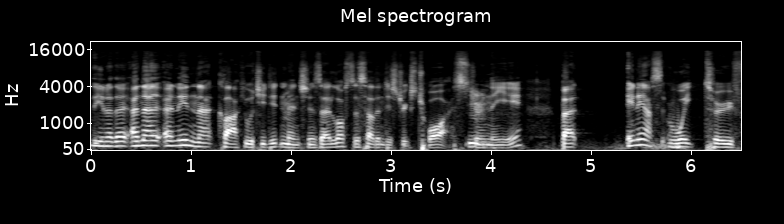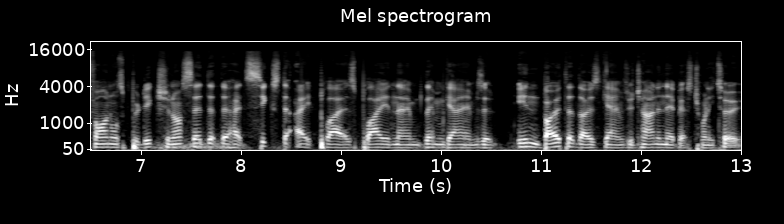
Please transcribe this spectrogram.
you know, they, and they, and in that Clarky, which you did mention, is they lost to Southern Districts twice during mm. the year, but in our week two finals prediction, I said that they had six to eight players play in them, them games in both of those games, which aren't in their best 22.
